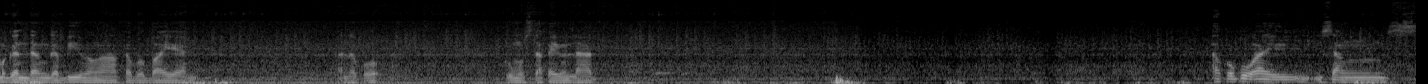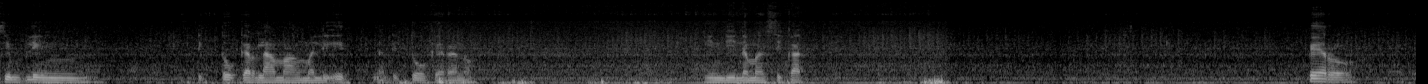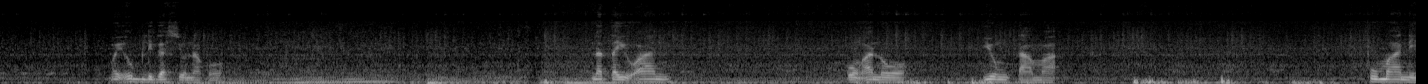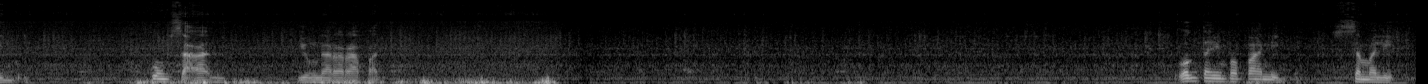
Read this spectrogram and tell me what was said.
Magandang gabi mga kababayan. Ano po? Kumusta kayong lahat? Ako po ay isang simpleng TikToker lamang maliit na TikToker ano. Hindi naman sikat. Pero may obligasyon ako na tayuan kung ano yung tama. Pumanig kung saan yung nararapat. Huwag tayong papanig sa mali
